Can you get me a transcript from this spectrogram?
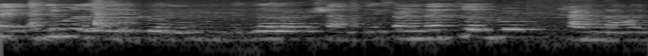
রেখে দেবো যাতে এই গলার মধ্যে হয়।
